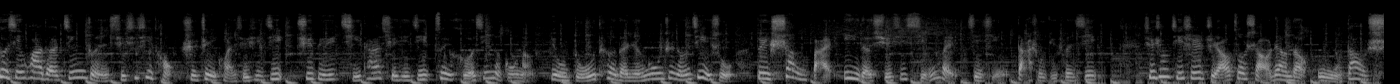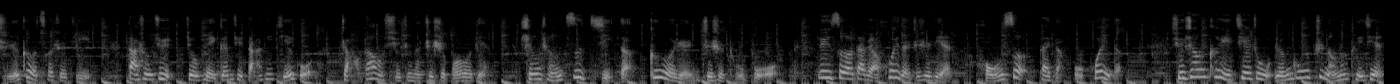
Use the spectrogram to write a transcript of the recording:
个性化的精准学习系统是这款学习机区别于其他学习机最核心的功能。用独特的人工智能技术对上百亿的学习行为进行大数据分析。学生其实只要做少量的五到十个测试题，大数据就可以根据答题结果找到学生的知识薄弱点，生成自己的个人知识图谱。绿色代表会的知识点，红色代表不会的。学生可以借助人工智能的推荐，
